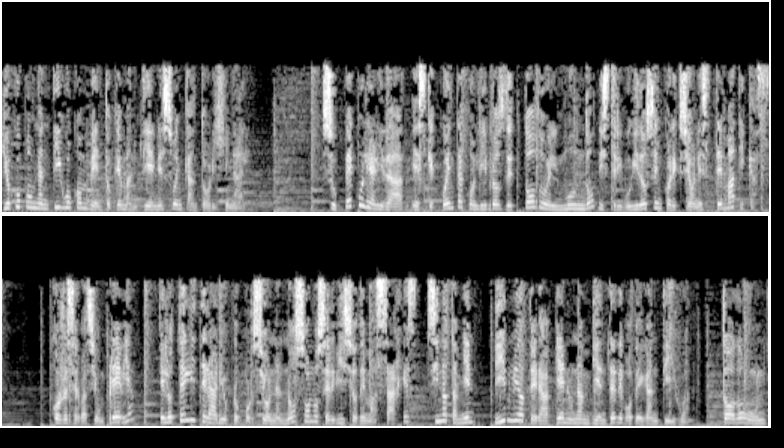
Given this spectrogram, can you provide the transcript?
y ocupa un antiguo convento que mantiene su encanto original. Su peculiaridad es que cuenta con libros de todo el mundo distribuidos en colecciones temáticas. Con reservación previa, el hotel literario proporciona no solo servicio de masajes, sino también biblioterapia en un ambiente de bodega antigua. Todo un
